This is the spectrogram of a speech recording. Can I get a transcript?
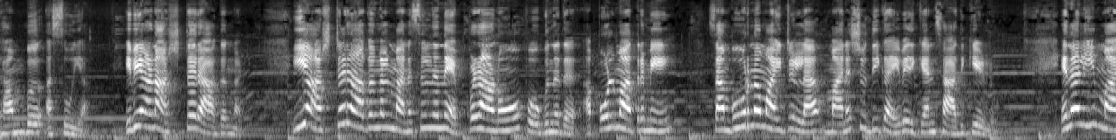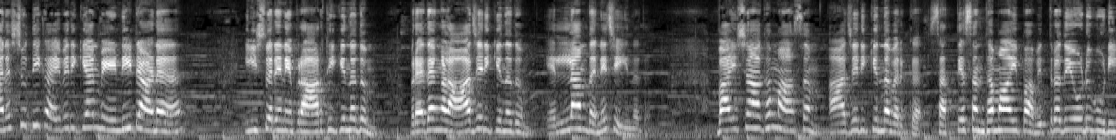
ധമ്പ് അസൂയ. ഇവയാണ് അഷ്ടരാഗങ്ങൾ. ഈ അഷ്ടരാഗങ്ങൾ മനസ്സിൽ നിന്ന് എപ്പോഴാണോ പോകുന്നത്? അപ്പോൾ മാത്രമേ സമ്പൂർണമായിട്ടുള്ള മനഃശുദ്ധി കൈവരിക്കാൻ സാധിക്കുകയുള്ളൂ. എന്നാൽ ഈ മനഃശുദ്ധി കൈവരിക്കാൻ വേണ്ടിയിട്ടാണ് ഈശ്വരനെ പ്രാർത്ഥിക്കുന്നതും വ്രതങ്ങൾ ആചരിക്കുന്നതും എല്ലാം തന്നെ ചെയ്യുന്നത്. വൈശാഖ മാസം ആചരിക്കുന്നവർക്ക് സത്യസന്ധമായി പവിത്രതയോടുകൂടി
